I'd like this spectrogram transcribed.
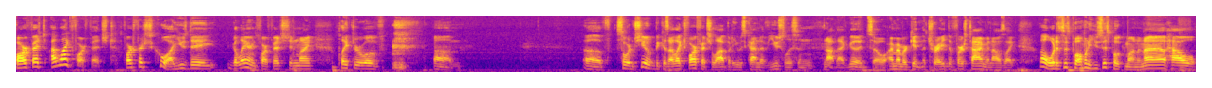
Farfetch'd, I like Farfetch'd. Farfetch'd is cool. I used a Galarian Farfetch'd in my playthrough of um, of Sword and Shield because I liked Farfetch'd a lot, but he was kind of useless and not that good. So I remember getting the trade the first time, and I was like, "Oh, what is this? I'm going to use this Pokemon." And I, how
